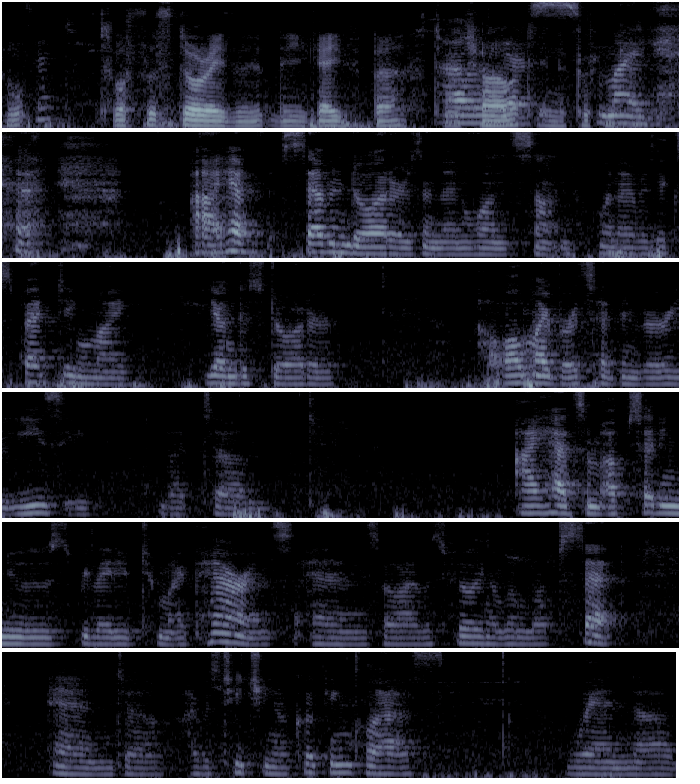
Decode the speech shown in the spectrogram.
So, that's it. so what's the story that, that you gave birth to a oh, child yes. in the cooking My, I have seven daughters and then one son. When I was expecting my youngest daughter, all my births had been very easy, but um, I had some upsetting news related to my parents, and so I was feeling a little upset. And uh, I was teaching a cooking class when um,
